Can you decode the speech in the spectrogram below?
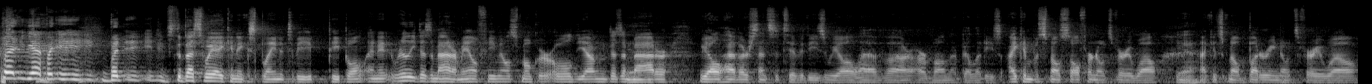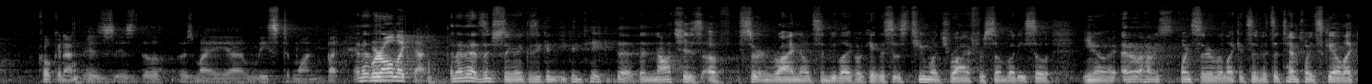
but yeah, but it, but it, it's the best way I can explain it to be people, and it really doesn't matter. Male, female, smoker, old, young, doesn't matter. We all have our sensitivities. We all have our, our vulnerabilities. I can smell sulfur notes very well. Yeah. I can smell buttery notes very well. Coconut is is the is my uh, least one, but And that- we're all like that. And I think that's interesting, right? Because you can you can take the, the notches of certain rye notes and be like, okay, this is too much rye for somebody. So you know, I don't know how many points there are, but like it's a it's a ten point scale. Like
